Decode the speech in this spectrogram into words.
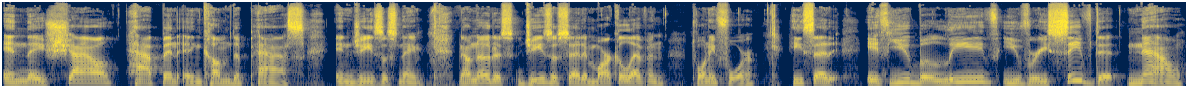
and they shall happen and come to pass in Jesus' name. Now, notice Jesus said in Mark 11 24, He said, If you believe you've received it now,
